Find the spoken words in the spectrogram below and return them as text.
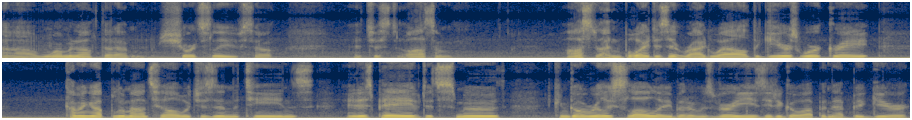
uh, warm enough that I'm short sleeves, so it's just awesome. Awesome, and boy, does it ride well. The gears work great. Coming up Blue Mounds Hill, which is in the teens, it is paved, it's smooth. It can go really slowly, but it was very easy to go up in that big gear.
